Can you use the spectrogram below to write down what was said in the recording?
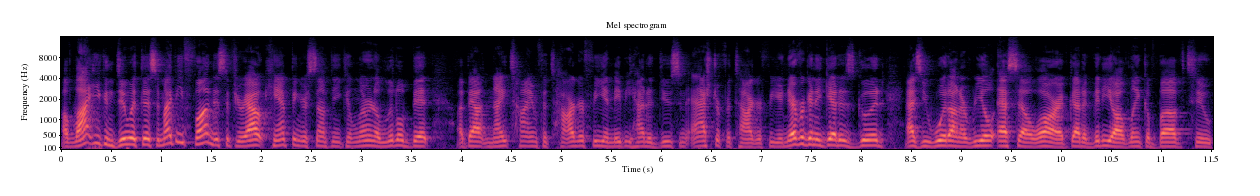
a lot you can do with this. It might be fun just if you're out camping or something you can learn a little bit about nighttime photography and maybe how to do some astrophotography. You're never going to get as good as you would on a real SLR. I've got a video I'll link above to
